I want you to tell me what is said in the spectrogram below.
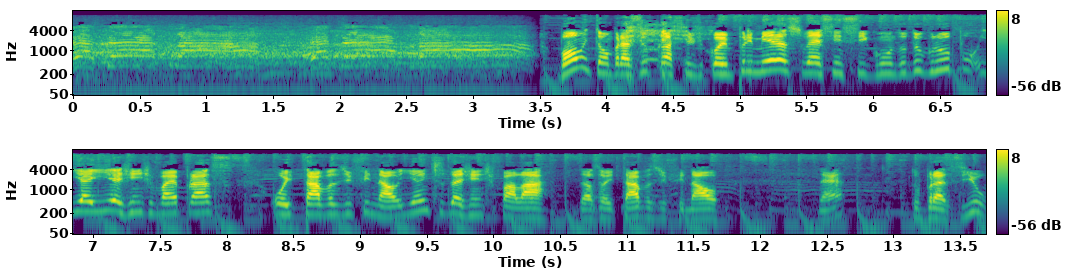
É tetra! É tetra! Bom, então o Brasil classificou em primeiro, a Suécia em segundo do grupo, e aí a gente vai para as oitavas de final. E antes da gente falar das oitavas de final, né, do Brasil,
